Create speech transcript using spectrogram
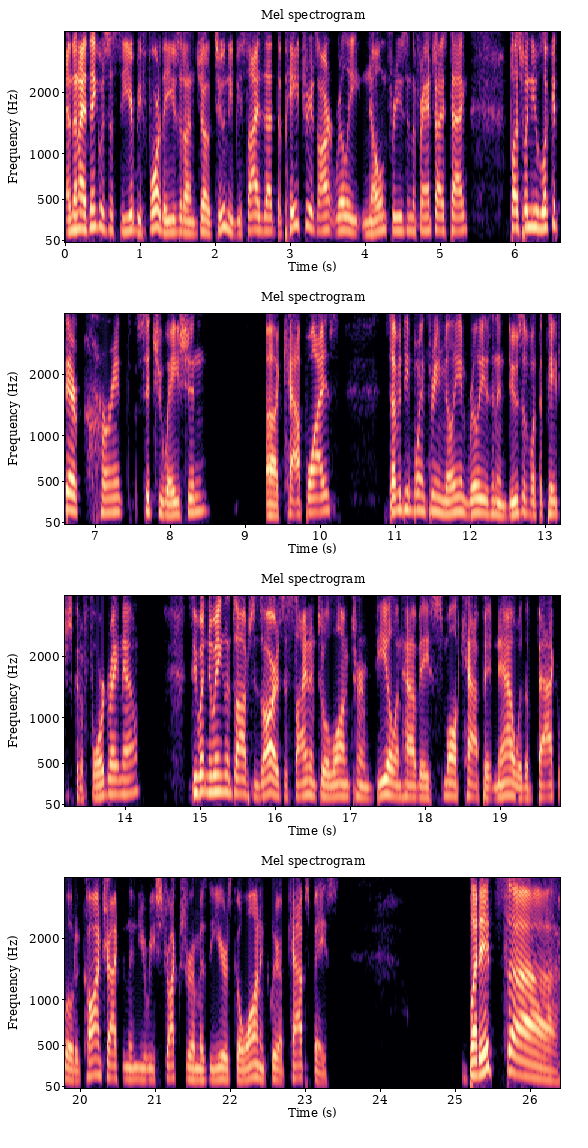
And then I think it was just the year before they used it on Joe Thuney. Besides that, the Patriots aren't really known for using the franchise tag. Plus, when you look at their current situation, uh, cap wise, 17.3 million really isn't inducive what the Patriots could afford right now. See what New England's options are is to sign him to a long-term deal and have a small cap hit now with a backloaded contract, and then you restructure him as the years go on and clear up cap space. But it's uh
